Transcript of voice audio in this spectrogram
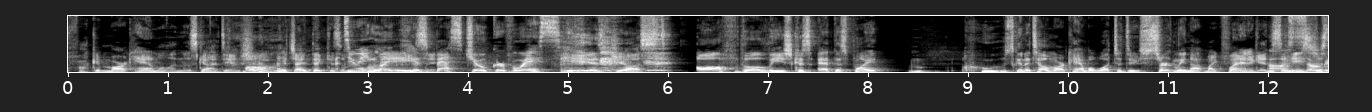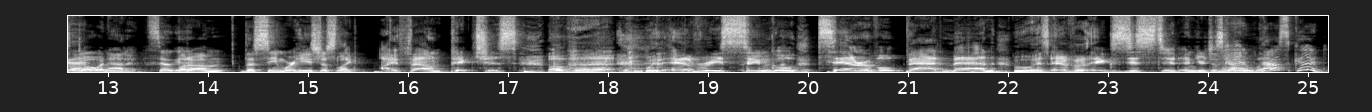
fucking Mark Hamill in this goddamn show, Oh. which I think is Doing like his best Joker voice. He is just off the leash. Because at this point, m- who's going to tell Mark Hamill what to do? Certainly not Mike Flanagan. so Oh, he's so just good. going at it. So good. But um, the scene where he's just like, I found pictures of her with every single terrible bad man who has ever existed, and you're just kind of like. that was good.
